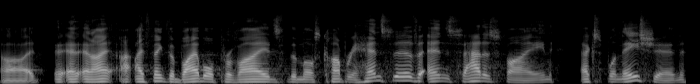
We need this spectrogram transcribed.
Uh, and, and I, I think the Bible provides the most comprehensive and satisfying explanation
